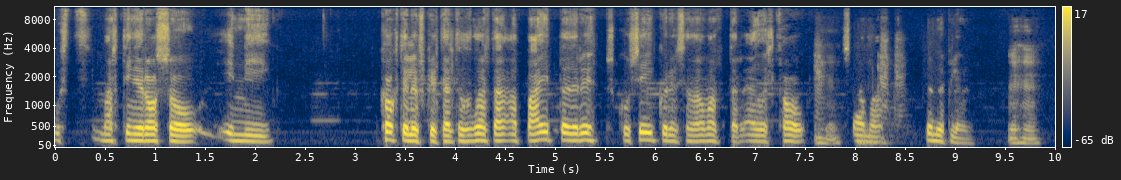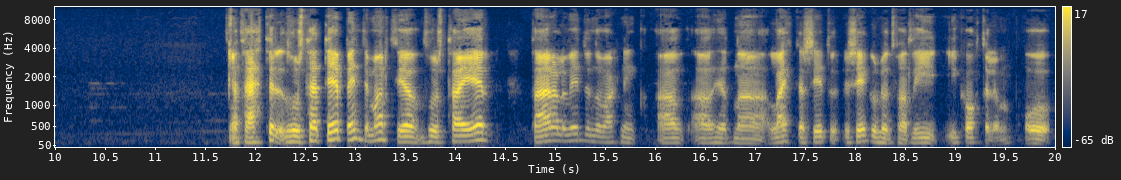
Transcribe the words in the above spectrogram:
veist, Martini Rosso inn í kokteilupskrift heldur þú þarf að bæta þér upp sko sigurinn sem það vantar eða þú vilt fá Mm -hmm. sama um upplifun. Mm -hmm. ja, þetta, er, veist, þetta er beint í mark því að veist, það er, það er alveg vitundavakning að, að hérna, lækka sigurhlutfall í, í koktelum og,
